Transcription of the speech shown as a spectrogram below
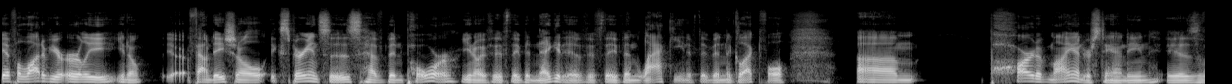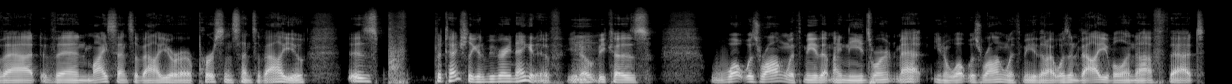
if a lot of your early you know foundational experiences have been poor you know if, if they've been negative if they've been lacking if they've been neglectful um, part of my understanding is that then my sense of value or a person's sense of value is p- potentially going to be very negative, you know, because what was wrong with me that my needs weren't met? You know, what was wrong with me that I wasn't valuable enough that,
